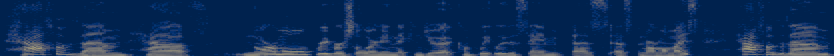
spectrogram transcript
half of them have normal reversal learning. They can do it completely the same as as the normal mice. Half of them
